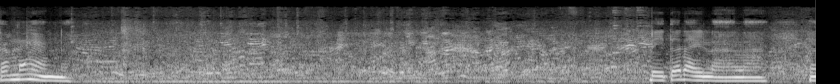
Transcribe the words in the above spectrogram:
các món ăn này. Đi tới đây là là à,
